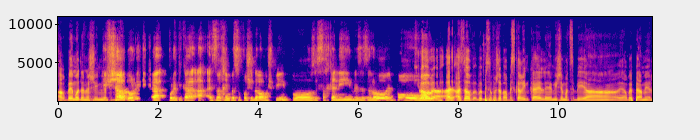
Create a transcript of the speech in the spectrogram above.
הרבה מאוד אנשים יצביעו... אפשר, פוליטיקה, פוליטיקה, האזרחים בסופו של דבר משפיעים, פה זה שחקנים וזה, זה לא, אין פה... לא, עזוב, בסופו של דבר בסקרים כאלה, מי שמצביע, הרבה פעמים,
